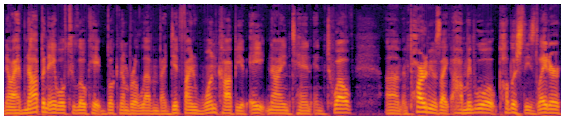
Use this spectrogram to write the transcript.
Now, I have not been able to locate book number 11, but I did find one copy of 8, 9, 10, and 12. Um, and part of me was like, oh, maybe we'll publish these later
